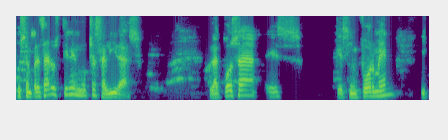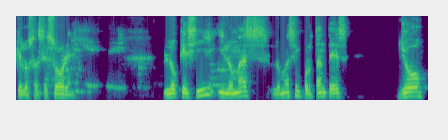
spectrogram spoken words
los, empresarios tienen muchas salidas. La cosa es que se informen y que los asesoren. Lo que sí y lo más, lo más importante es, yo,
